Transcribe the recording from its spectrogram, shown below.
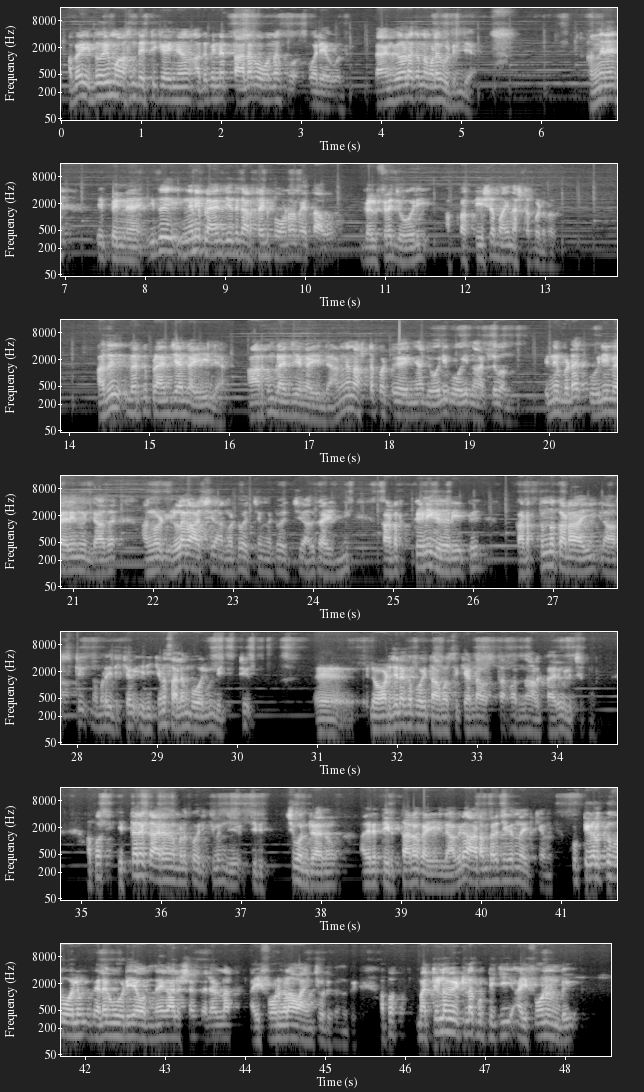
അപ്പൊ ഇതൊരു മാസം തെറ്റിക്കഴിഞ്ഞാൽ അത് പിന്നെ തല പോകുന്ന പോലെയാകും ബാങ്കുകളൊക്കെ നമ്മളെ വിടില്ല. അങ്ങനെ പിന്നെ ഇത് ഇങ്ങനെ പ്ലാൻ ചെയ്ത് കറക്റ്റായിട്ട് പോണ സമയത്താവും ഗൾഫിലെ ജോലി അപ്രത്യക്ഷമായി നഷ്ടപ്പെടുന്നത്. അത് ഇവർക്ക് പ്ലാൻ ചെയ്യാൻ കഴിയില്ല. ആർക്കും പ്ലാൻ ചെയ്യാൻ കഴിയില്ല. അങ്ങനെ നഷ്ടപ്പെട്ടു കഴിഞ്ഞാൽ ജോലി പോയി നാട്ടിൽ വന്നു. പിന്നെ ഇവിടെ കൂലിയും വേലയൊന്നും ഇല്ലാതെ അങ്ങോട്ട് ഉള്ള കാശ് അങ്ങോട്ട് വെച്ച് ഇങ്ങോട്ട് വെച്ച് അത് കഴിഞ്ഞ് കടക്കണി കയറിയിട്ട് കടത്തുന്ന കടായി ലാസ്റ്റ് നമ്മൾ ഇരിക്ക ഇരിക്കുന്ന സ്ഥലം പോലും വിറ്റ് ലോഡ്ജിലൊക്കെ പോയി താമസിക്കേണ്ട അവസ്ഥ വന്ന ആൾക്കാർ വിളിച്ചിട്ടുണ്ട്. അപ്പൊ ഇത്തരക്കാരെ നമ്മൾക്ക് ഒരിക്കലും തിരിച്ചു കൊണ്ടുവരാനോ അതിനെ തിരുത്താനോ കഴിയില്ല. അവർ ആഡംബര ജീവിതം നയിക്കുകയാണ്. കുട്ടികൾക്ക് പോലും വില കൂടിയ ഒന്നേകാൽ ലക്ഷം വിലയുള്ള ഐഫോണുകളാണ് വാങ്ങിച്ചു കൊടുക്കുന്നത്. അപ്പൊ മറ്റുള്ള വീട്ടിലെ കുട്ടിക്ക് ഐഫോൺ ഉണ്ട്.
